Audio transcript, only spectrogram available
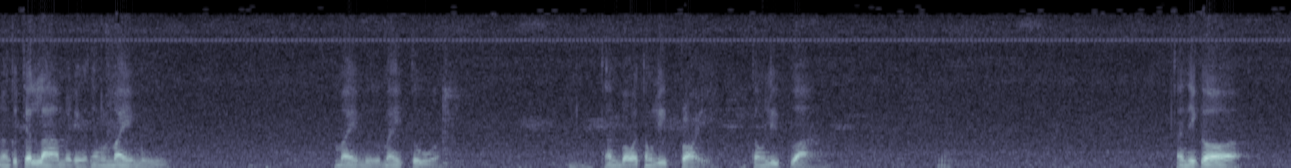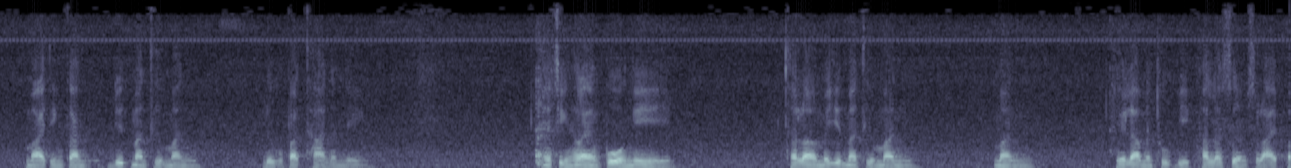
มันก็จะลามมาจนกระทั่งไหม้มือไหม้มือไหม้ตัว ท่านบอกว่าต้องรีบปล่อย ต้องรีบวาง อันนี้ก็หมายถึงการยึดมั่นถือมั่น หรืออุปัฏฐานนั่นเองในสิ่งทั้งหลายทั้งปวงนี่ ถ้าเราไม่ยึดมั่นถือมั่น มันเวลามันถูกบีบคั้นแล้วเสื่อมสลายไป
